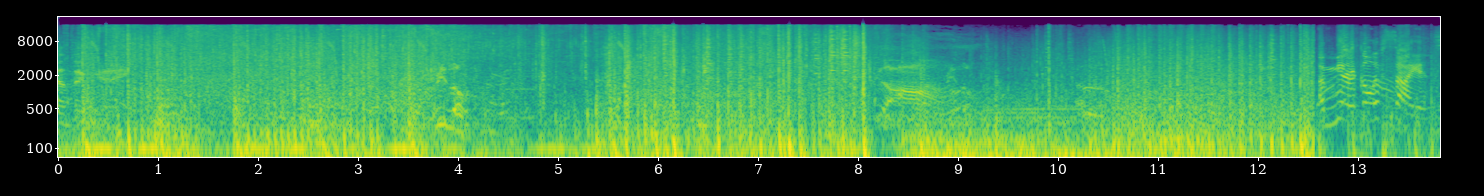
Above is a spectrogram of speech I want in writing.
The game. Reload. Ah, reload. A miracle of science.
